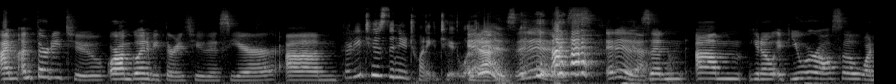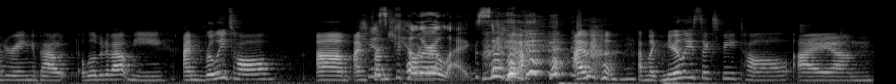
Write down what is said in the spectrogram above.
I'm I'm 32 or I'm going to be 32 this year. Um, 32 is the new 22. It Yeah. is. It is. It is. Yeah. And um, you know, if you were also wondering about a little bit about me, I'm really tall. Um, I'm She from has Chicago. killer legs. yeah. I'm, I'm like nearly six feet tall. I um,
